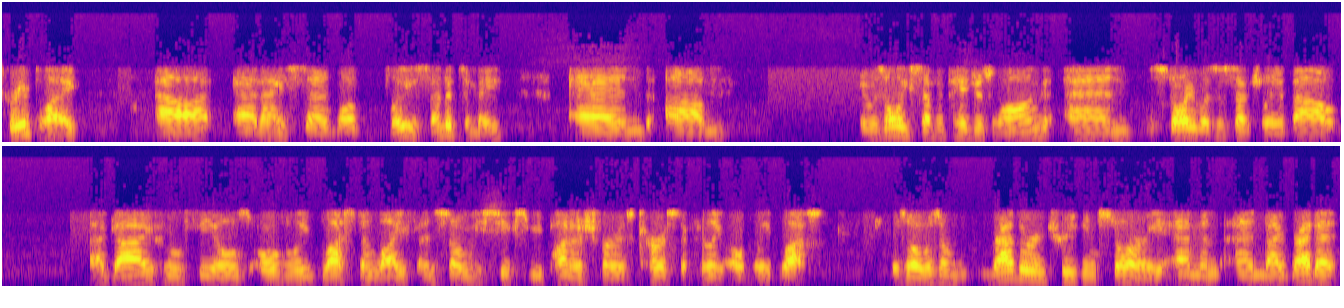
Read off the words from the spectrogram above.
screenplay, uh, and I said, "Well, please send it to me." And um, it was only seven pages long, and the story was essentially about a guy who feels overly blessed in life, and so he seeks to be punished for his curse of feeling overly blessed. So it was a rather intriguing story, and and I read it,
